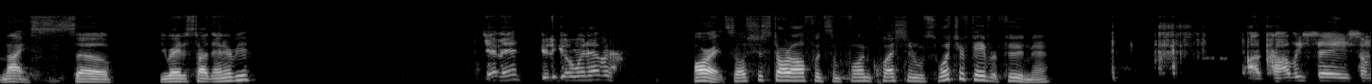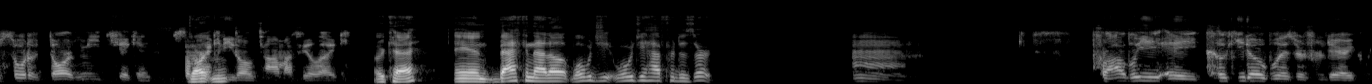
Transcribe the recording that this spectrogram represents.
Nice. So, you ready to start the interview? Yeah, man. Good to go whenever. All right. So let's just start off with some fun questions. What's your favorite food, man? I'd probably say some sort of dark meat chicken. Something Dark I can meat? eat all the time. I feel like. Okay. And backing that up, what would you what would you have for dessert? Mm. Probably a cookie dough blizzard from Dairy Queen.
